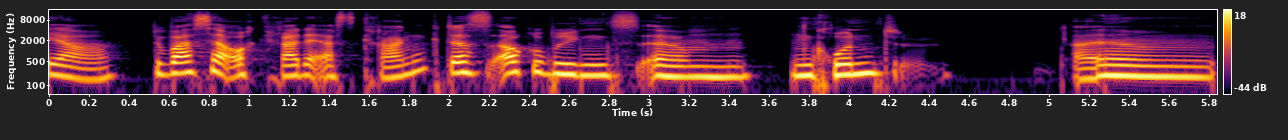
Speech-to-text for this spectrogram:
Ja, du warst ja auch gerade erst krank. Das ist auch übrigens ähm, ein Grund, ähm,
